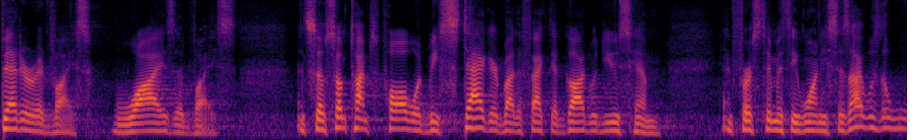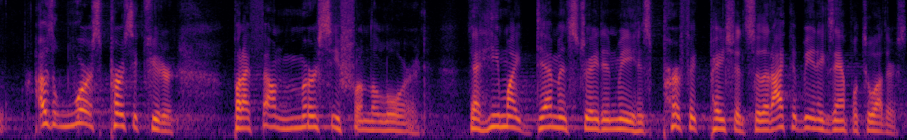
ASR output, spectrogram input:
better advice, wise advice. And so sometimes Paul would be staggered by the fact that God would use him. In 1 Timothy 1, he says, I was, the, I was the worst persecutor, but I found mercy from the Lord that he might demonstrate in me his perfect patience so that I could be an example to others.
